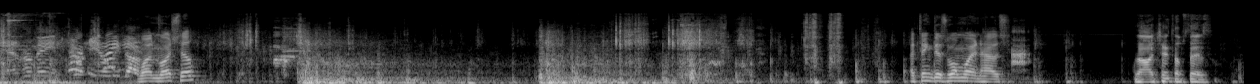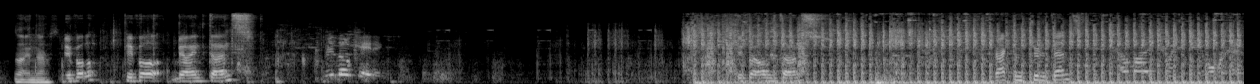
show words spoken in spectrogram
Ten remain. You're nearly done. One more still. I think there's one more in house. No, I checked upstairs. There's Not in there. People, people behind tents. Relocating. People on the tents. Track them through the fence. Allied UAV overhead.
